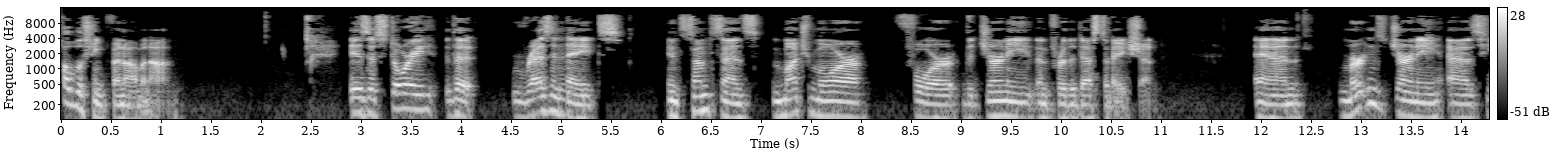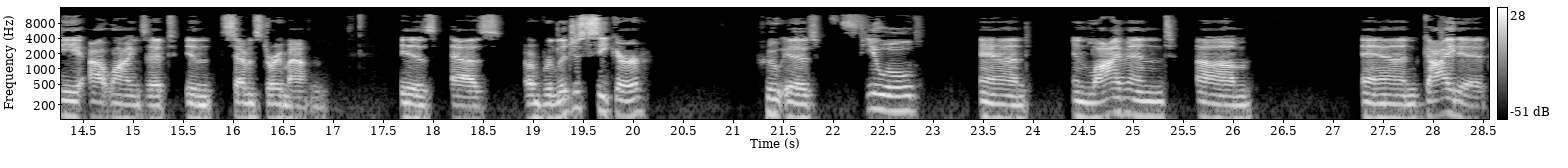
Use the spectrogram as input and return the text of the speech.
publishing phenomenon is a story that resonates in some sense much more for the journey than for the destination. And Merton's journey, as he outlines it in Seven Storey Mountain, is as a religious seeker who is fueled and enlivened um, and guided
